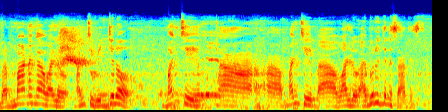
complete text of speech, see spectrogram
బ్రహ్మాండంగా వాళ్ళు మంచి విద్యలో మంచి మంచి వాళ్ళు అభివృద్ధిని సాధిస్తారు.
